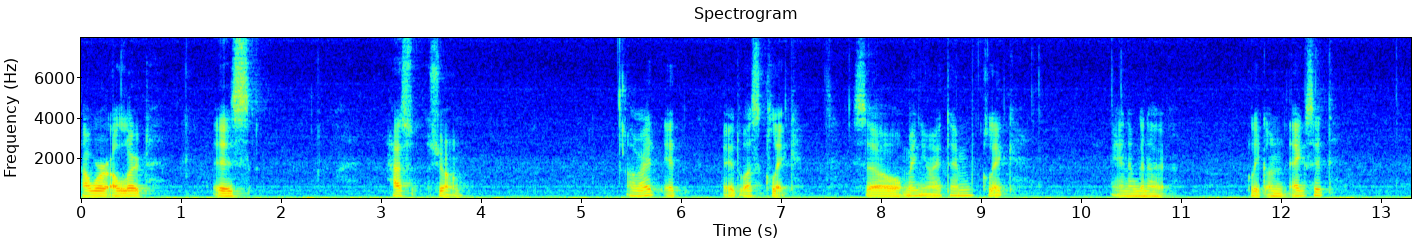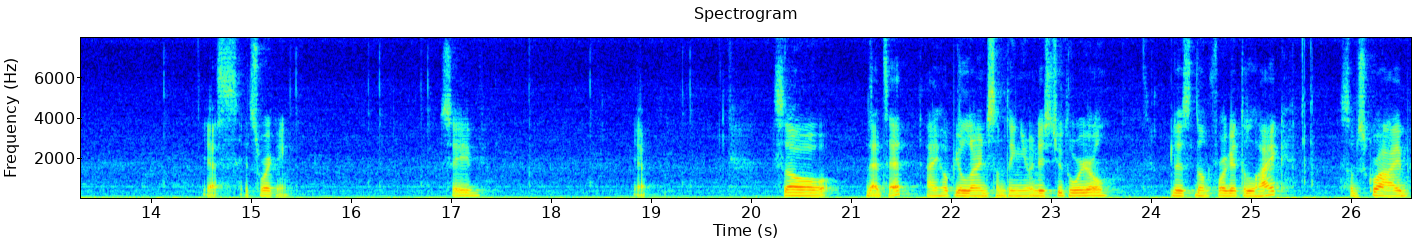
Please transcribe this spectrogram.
Our alert is has shown. All right it it was click. So menu item click. And I'm gonna click on exit. Yes it's working. Save. Yep. So that's it. I hope you learned something new in this tutorial. Please don't forget to like subscribe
